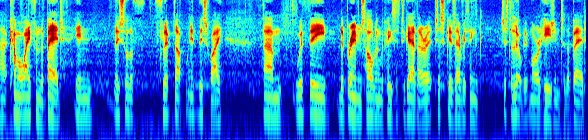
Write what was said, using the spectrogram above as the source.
uh, come away from the bed in they sort of flipped up this way. Um, with the the brims holding the pieces together, it just gives everything just a little bit more adhesion to the bed.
